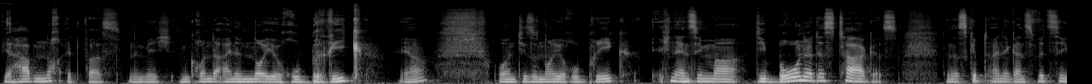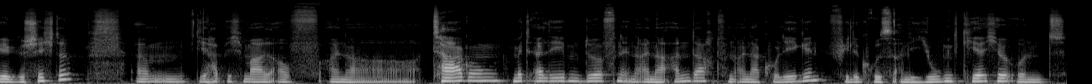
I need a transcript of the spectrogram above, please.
wir haben noch etwas, nämlich im Grunde eine neue Rubrik. Ja? Und diese neue Rubrik, ich nenne sie mal die Bohne des Tages. Denn es gibt eine ganz witzige Geschichte, ähm, die habe ich mal auf einer Tagung miterleben dürfen, in einer Andacht von einer Kollegin. Viele Grüße an die Jugendkirche und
